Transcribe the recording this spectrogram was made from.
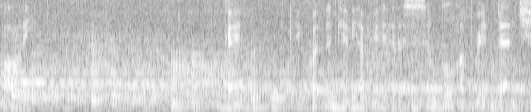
quality. Okay. Equipment can be upgraded at a simple upgrade bench.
